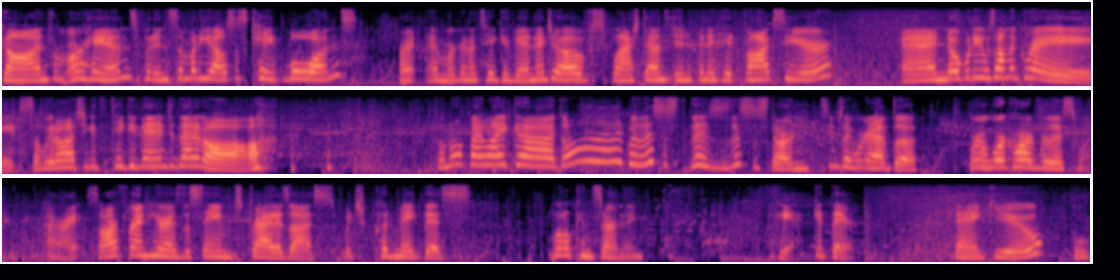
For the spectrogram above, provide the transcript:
gone from our hands, but in somebody else's capable ones. Alright, and we're gonna take advantage of Splashdown's infinite hitbox here. And nobody was on the grade, so we don't actually get to take advantage of that at all. don't know if I like, uh, don't know I like where this is, this, this is starting. Seems like we're gonna have to we're gonna work hard for this one. All right, so our friend here has the same strat as us, which could make this a little concerning. Okay, get there. Thank you. Oh,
